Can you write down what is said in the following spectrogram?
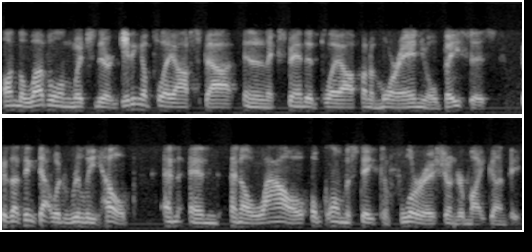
on the level in which they're getting a playoff spot in an expanded playoff on a more annual basis, because I think that would really help and, and, and allow Oklahoma State to flourish under Mike Gundy.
